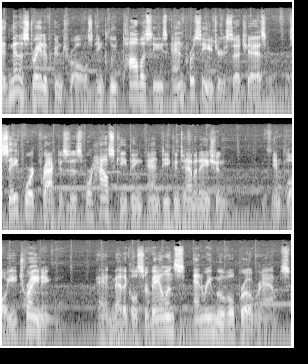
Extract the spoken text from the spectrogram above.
Administrative controls include policies and procedures such as safe work practices for housekeeping and decontamination, employee training, and medical surveillance and removal programs.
